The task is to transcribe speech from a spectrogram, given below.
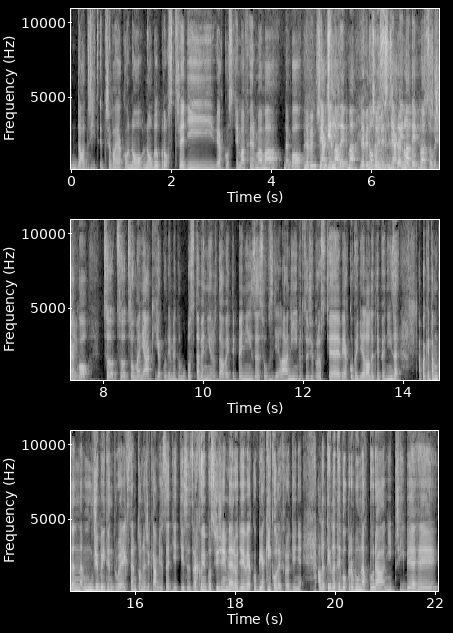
dát říct i třeba jako no, Nobel prostředí, jako s těma firmama, nebo nevím, co nějakýma myslíte, lidma, nevím, no, co myslím, s nějakýma lidma, co už jako co, co, co má nějaký, jako dejme tomu, postavení, rozdávají ty peníze, jsou vzdělaný, protože prostě jako vydělali ty peníze. A pak je tam ten, může být ten druhý extrém, to neříkám, že se děti se zrakovým postižením nerodí jako v jakýkoliv rodině, ale tyhle ty opravdu naturální příběhy,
